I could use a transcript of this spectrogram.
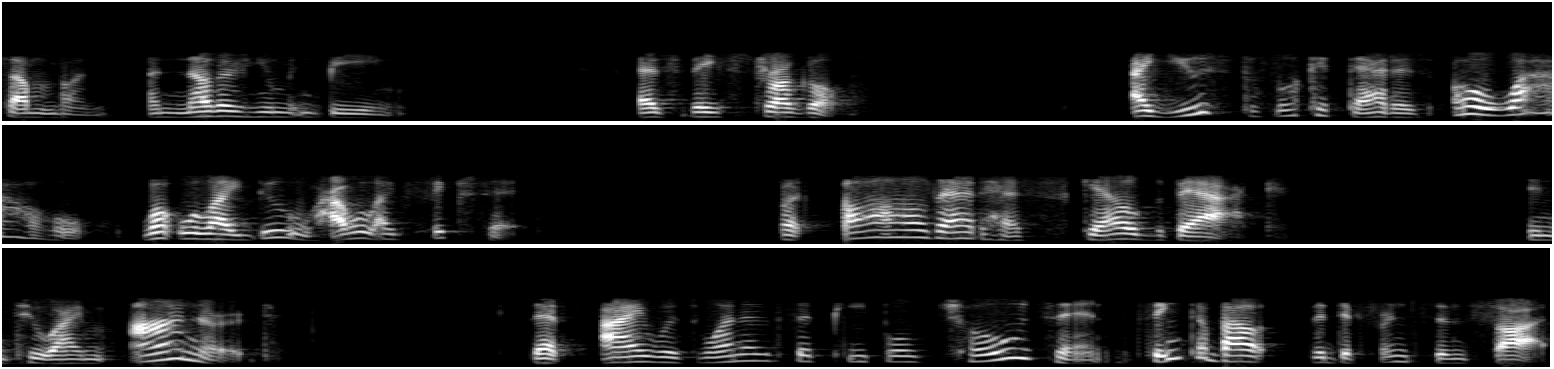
someone, another human being, as they struggle. I used to look at that as, oh wow, what will I do? How will I fix it? But all that has scaled back into I'm honored that I was one of the people chosen. Think about the difference in thoughts.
